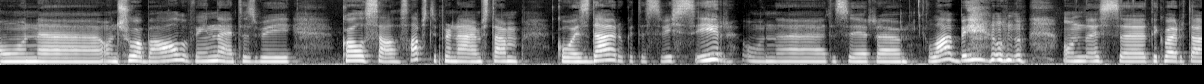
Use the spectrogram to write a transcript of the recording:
Un, un šo balvu vinnēt, tas bija kolosāls apstiprinājums tam, ko es daru, ka tas viss ir un uh, tas ir uh, labi, un, un es uh, tik varu tā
